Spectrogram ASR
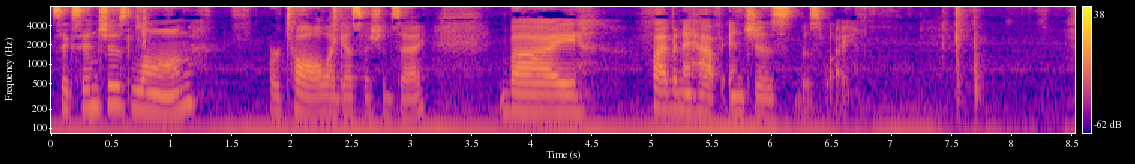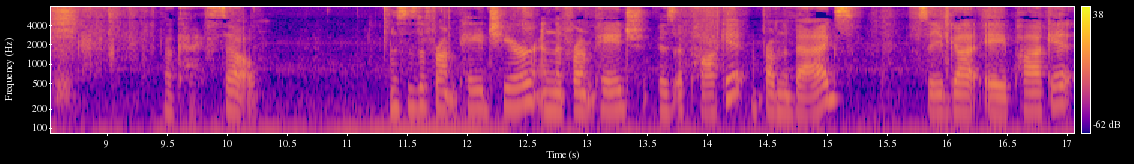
six inches long, or tall, I guess I should say, by five and a half inches this way. Okay, so this is the front page here, and the front page is a pocket from the bags. So you've got a pocket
